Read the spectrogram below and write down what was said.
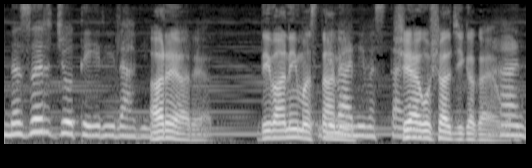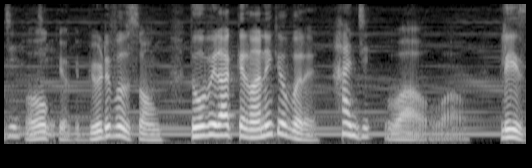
नज़र जो तेरी लागी। अरे अरे अरे। दीवानी मस्तानी। दीवानी मस्तानी। श्रेया घोषाल जी का गाया हुआ। हाँ जी, हाँ ओके ओके। ब्यूटीफुल सॉन्ग तो वो भी राग किरवानी के ऊपर है? हाँ जी। वाह वाह प्लीज़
